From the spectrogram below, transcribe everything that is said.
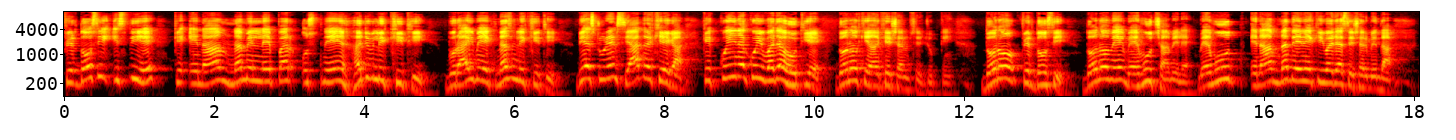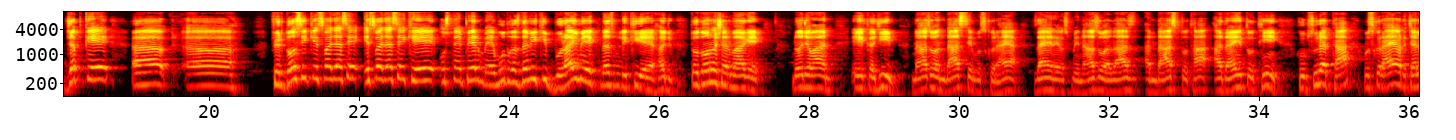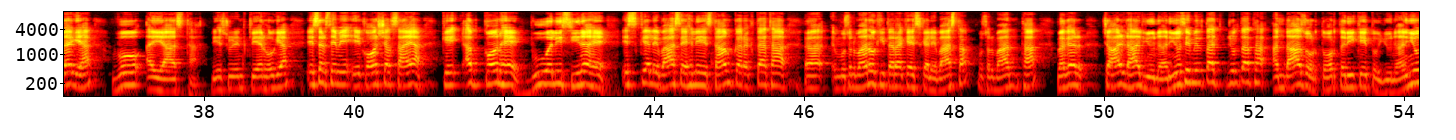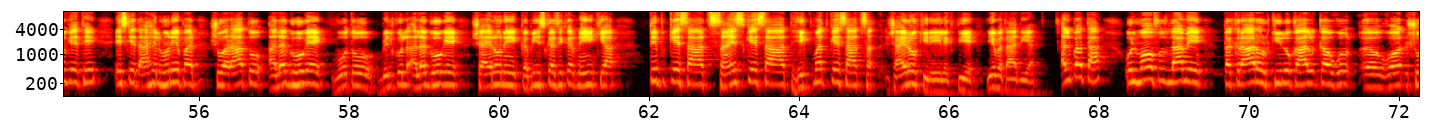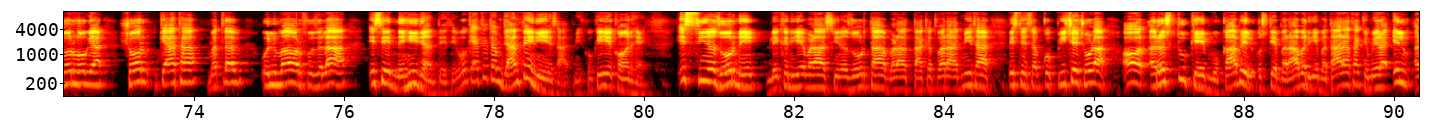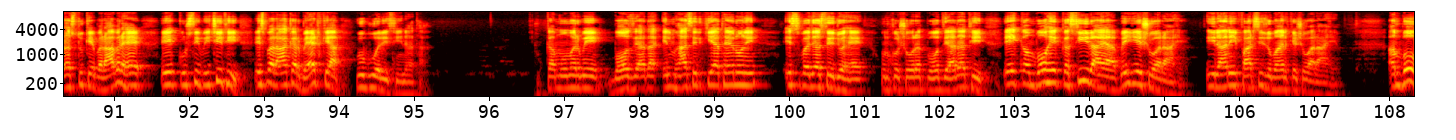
फिर दोषी इसलिए कि इनाम न मिलने पर उसने हजव लिखी थी, बुराई में एक नज्म लिखी थी। डियर स्टूडेंट्स याद रखिएगा कि कोई ना कोई वजह होती है, दोनों की आँखें शर्म से झुक गई। दोनों, फिर दोषी, दोनों में महमूद शामिल है। महमूद इनाम न देने की वजह से शर्मिंदा, जबकि फिरदोसी किस वजह से, इस वजह से कि उसने फिर महमूद गजनवी की बुराई में एक नज्म लिखी है, हज। तो दोनों शर्मा गए नौजवान एक अजीब नाजो अंदाज से मुस्कुराया। ज़ाहिर है उसमें नाजो अंदाज अंदाज तो था, अदाएँ तो थी, खूबसूरत था, मुस्कुराया और चला गया। वो अयास था। ये स्टूडेंट क्लियर हो गया। इस अरसे में एक और शख्स आया कि अब कौन है? बू अली सीना है। इसके लिबास अहले इस्लाम का रखता था। मुसलमानों की तरह का इसका लिबास था? मुसलमान था, मगर चाल ढाल यूनानियों से मिलता, जुलता था। अंदाज और तौर तरीके तो यूनानियों के थे। इसके दाखिल होने पर शुरा तो अलग हो गए। वो तो बिल्कुल अलग हो गए। शायरों ने कभी इसका ज़िक्र नहीं किया। तिब के साथ, साइंस के साथ, हिकमत के साथ शायरों की नहीं लिखती है, ये बता दिया। अलबत् उलमा में तकरार और कीलो काल का शोर हो गया। शोर क्या था? मतलब उलमा और फजला इसे नहीं जानते थे। वो कहते थे, हम जानते ही नहीं है इस आदमी को कि ये कौन है? इस सीनाजोर ने, लेकिन ये बड़ा सीनाजोर था, बड़ा ताकतवर आदमी था, इसने सबको पीछे छोड़ा और अरस्तु के मुकाबिल उसके बराबर ये बता रहा था कि मेरा इल्म अरस्तु के बराबर है, एक कुर्सी बिछी थी, इस पर आकर बैठ गया, वो बू अली सीना था। कम उम्र में बहुत ज़्यादा इल्म हासिल किया था इन्होंने, इस वजह से जो है, उनको शोहरत बहुत ज़्यादा थी। एक कम्बोह कसीर आया भाई ये शुरा है ईरानी फारसी ज़ुबान के शुरा हैं। अम्बो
